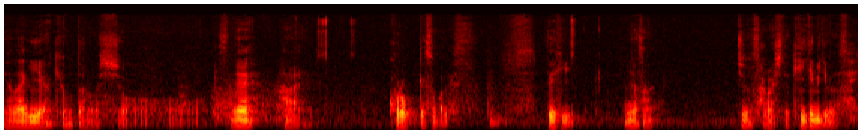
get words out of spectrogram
柳家京太郎師匠ですね。はい。コロッケそばです。是非皆さん一度探して聞いてみてください。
